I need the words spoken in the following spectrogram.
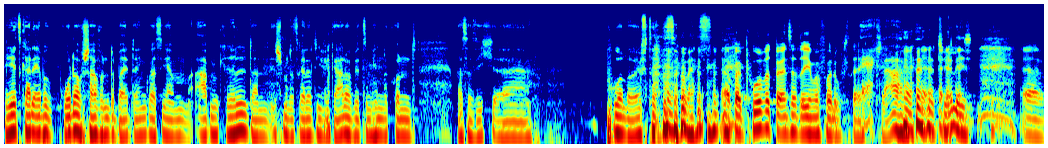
wenn ich jetzt gerade eben Brot aufschaffe und dabei denke, was ich am Abend grill, dann ist mir das relativ egal, ob jetzt im Hintergrund, was weiß ich, äh, pur läuft oder sowas. Ja, bei Pur wird bei uns natürlich immer voll auftreten. ja klar, natürlich. Ähm,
